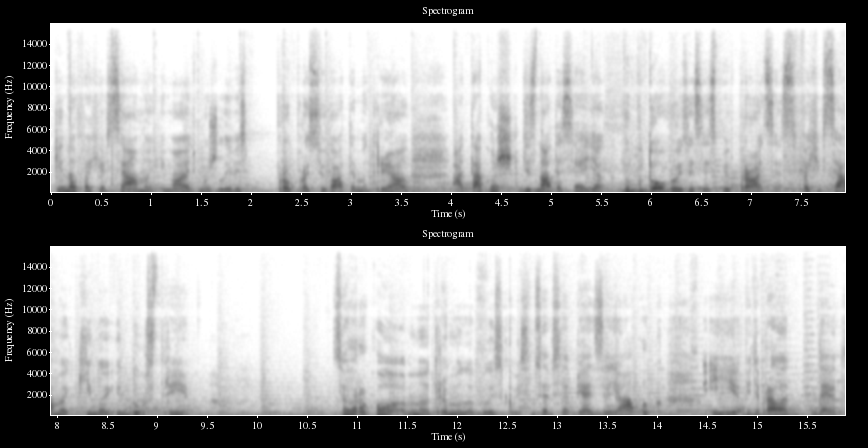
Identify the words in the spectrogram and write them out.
кінофахівцями і мають можливість пропрацювати матеріал, а також дізнатися, як вибудовується ця співпраця з фахівцями кіноіндустрії. Цього року ми отримали близько 85 заявок і відібрали 9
